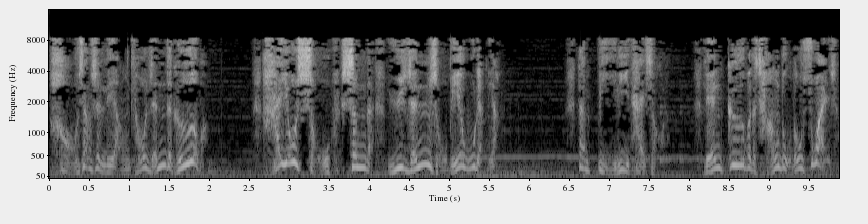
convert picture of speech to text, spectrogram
好像是两条人的胳膊，还有手生的与人手别无两样，但比例太小了，连胳膊的长度都算上，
